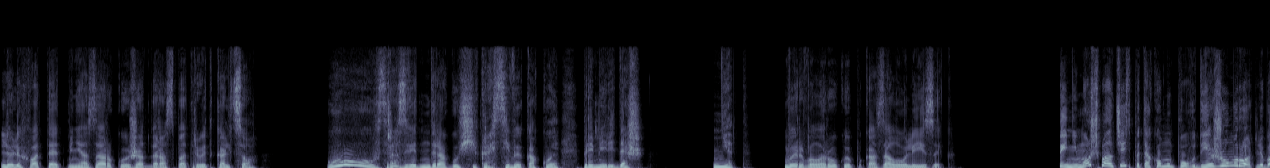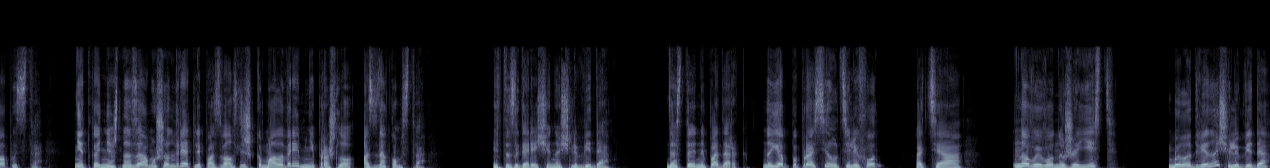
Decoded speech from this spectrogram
Лёля хватает меня за руку и жадно рассматривает кольцо. у, -у сразу видно дорогущее, красивое какое. Примерить дашь?» «Нет». Вырвала руку и показала Оле язык. «Ты не можешь молчать по такому поводу? Я же умру от любопытства. Нет, конечно, замуж он вряд ли позвал, слишком мало времени прошло от знакомства. Это за горячая ночь любви, да. Достойный подарок. Но я бы попросила телефон, хотя новый вон уже есть. Было две ночи любви, да?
